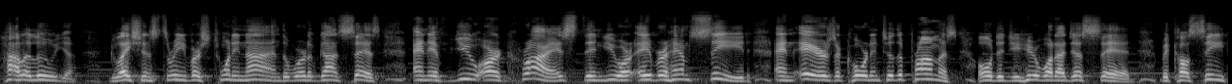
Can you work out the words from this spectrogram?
Hallelujah. Galatians 3, verse 29, the Word of God says, And if you are Christ, then you are Abraham's seed and heirs according to the promise. Oh, did you hear what I just said? Because, see,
